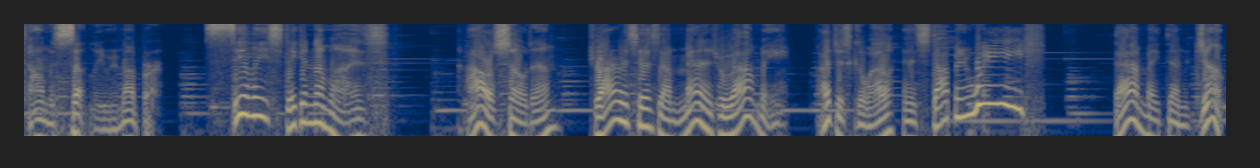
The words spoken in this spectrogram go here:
Thomas suddenly remember. Silly stick in the mud. I'll show them. Driver says I'm managed without me. I just go out and stop and whee. That'll make them jump.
